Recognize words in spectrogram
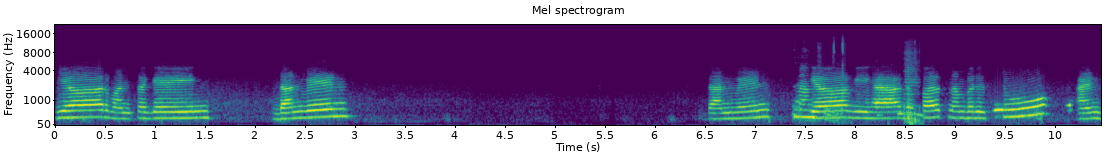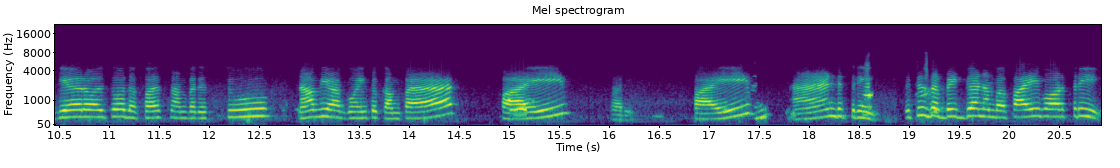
Here once again, Danvin. Danvin. Here we have the first number is 2 and here also the first number is 2. Now we are going to compare 5, sorry, 5 and 3. Which is the bigger number, 5 or 3?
